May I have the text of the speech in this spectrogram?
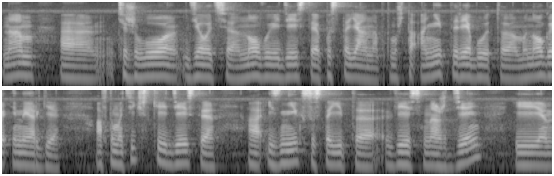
Нам э, тяжело делать э, новые действия постоянно, потому что они требуют э, много энергии. Автоматические действия, э, из них состоит э, весь наш день, и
